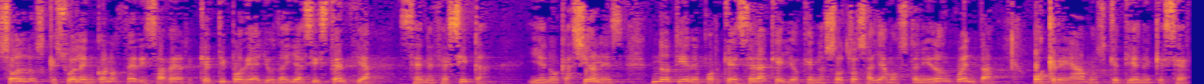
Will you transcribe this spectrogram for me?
son los que suelen conocer y saber qué tipo de ayuda y asistencia se necesita y en ocasiones no tiene por qué ser aquello que nosotros hayamos tenido en cuenta o creamos que tiene que ser.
